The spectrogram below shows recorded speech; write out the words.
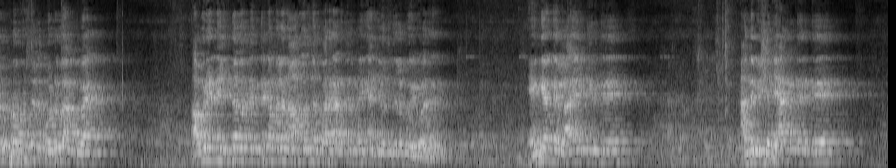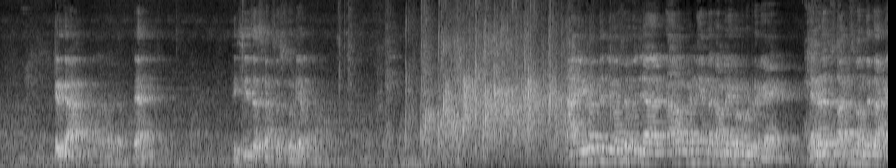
ஒரு ப்ரொஃபஷனல் போட்டு வாங்குவேன். அவர் என்ன இந்த வருடம் இந்த கம்பெனில நாலு வருஷம் பாரு அடுத்த கம்பெனிக்கு அஞ்சு வருஷத்துல போயிடுவாரு. எங்க அங்க லாயல்டி இருக்கு? அந்த விஷயம் யாருக்கிட்ட இருக்கு? இருக்கா? This is the success story of நான் இருபத்தஞ்சு வருஷம் டிராவல் பண்ணி அந்த கம்பெனி கொண்டு விட்டுருக்கேன். என்னோட சன்ஸ் வந்துட்டாங்க.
